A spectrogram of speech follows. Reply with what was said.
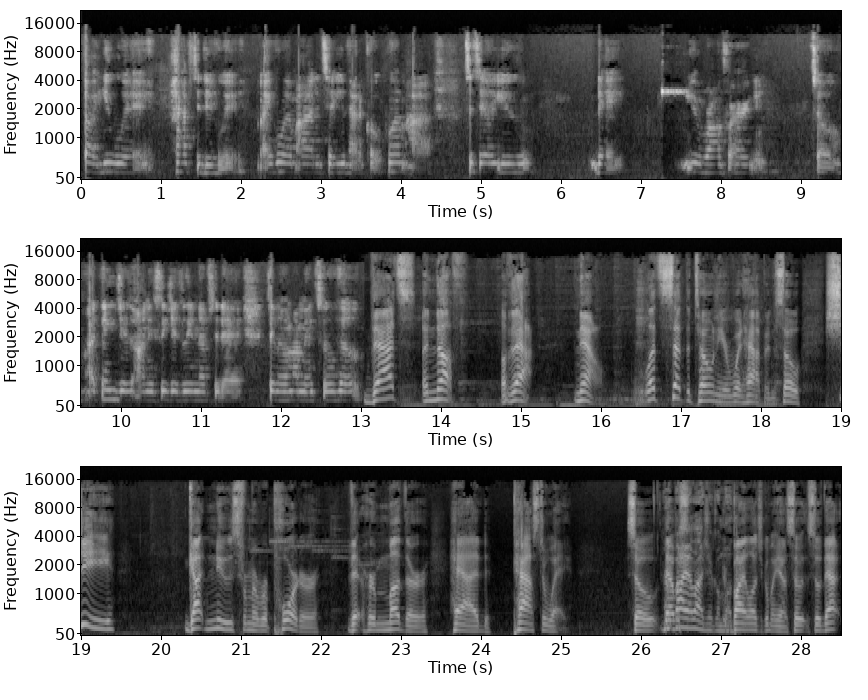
thought you would have to deal with. Like, who am I to tell you how to cope? Who am I to tell you that you're wrong for hurting. So I think just honestly, just leading up to that, dealing with my mental health. That's enough of that. Now, let's set the tone here. What happened? So she got news from a reporter that her mother had passed away. So that was, biological her mother. biological mother. Yeah. So so that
